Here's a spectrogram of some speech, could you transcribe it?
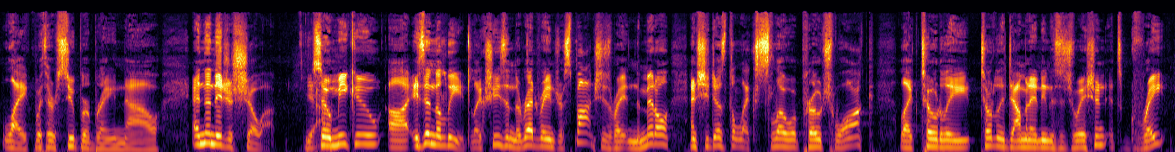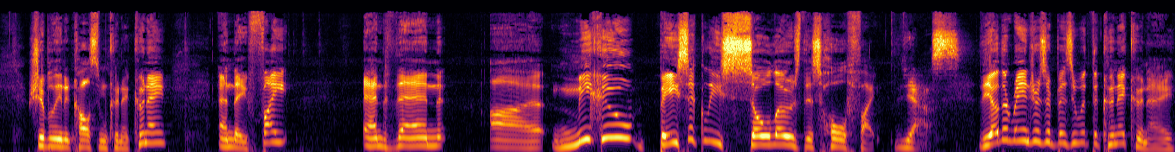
like with her super brain now, and then they just show up. Yeah. So Miku uh, is in the lead, like she's in the Red Ranger spot. She's right in the middle, and she does the like slow approach walk, like totally, totally dominating the situation. It's great. Shibolina calls him Kune Kune, and they fight and then uh, Miku basically solos this whole fight. Yes. The other rangers are busy with the Kune Kune,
